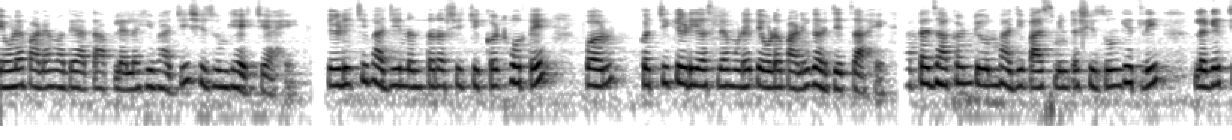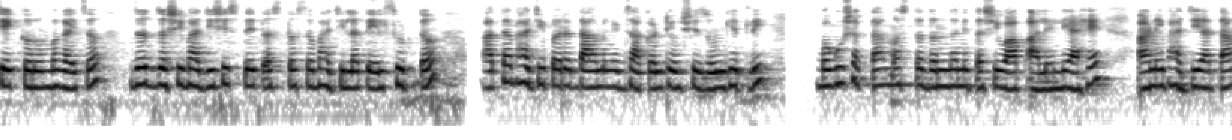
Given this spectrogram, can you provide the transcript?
एवढ्या पाण्यामध्ये आता आपल्याला ही भाजी शिजून घ्यायची आहे. केळीची भाजी नंतर अशी चिकट होते पण कच्ची केळी असल्यामुळे तेवढं पाणी गरजेचं आहे. आता झाकण ठेवून भाजी पाच मिनटं शिजवून घेतली. लगेच चेक करून बघायचं. जस जशी भाजी शिजते तस तसं भाजीला तेल सुटतं. आता भाजी परत दहा मिनिट झाकण ठेवून शिजवून घेतली. बघू शकता मस्त दणदणीत अशी वाफ आलेली आहे. आणि भाजी आता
